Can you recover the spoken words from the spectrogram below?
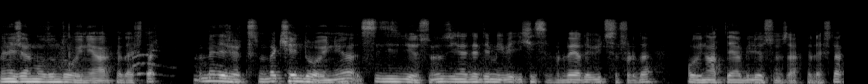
manager modunda oynuyor arkadaşlar. Manager kısmında kendi oynuyor. Siz izliyorsunuz. Yine dediğim gibi 2-0'da ya da 3-0'da oyunu atlayabiliyorsunuz arkadaşlar.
